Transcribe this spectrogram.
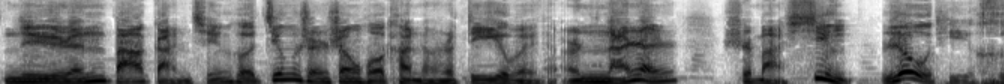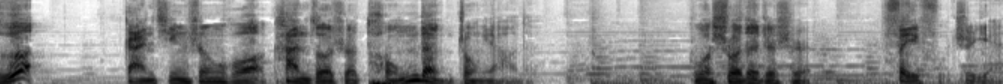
女人把感情和精神生活看成是第一位的，而男人是把性、肉体和。感情生活看作是同等重要的，我说的这是肺腑之言。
